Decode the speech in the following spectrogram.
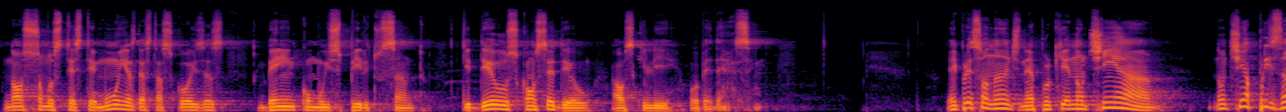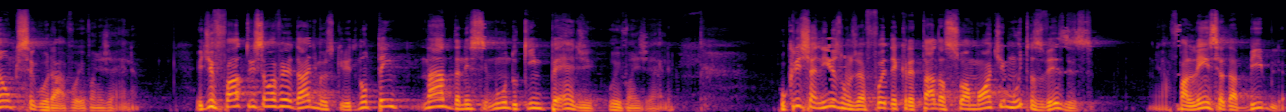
Nós somos testemunhas destas coisas, bem como o Espírito Santo que Deus concedeu aos que lhe obedecem. É impressionante, né? Porque não tinha não tinha prisão que segurava o evangelho. E de fato isso é uma verdade, meus queridos. Não tem nada nesse mundo que impede o evangelho. O cristianismo já foi decretado a sua morte muitas vezes. A falência da Bíblia.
